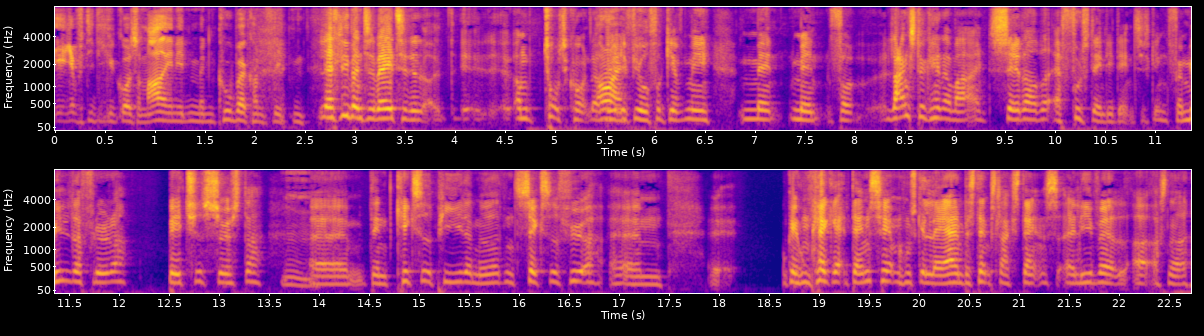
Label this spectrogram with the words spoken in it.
ikke fordi de kan gå så meget ind i den, men Cuba-konflikten. Lad os lige vende tilbage til det øh, om to sekunder, Alright. if you'll forgive me. Men, men for langt stykke hen ad vejen, setupet er fuldstændig identisk. Ikke? Familie, der flytter, bitches søster, Mm. øh, den kiksede pige, der møder den sexede fyr. Øh, øh, okay, hun kan ikke danse her, men hun skal lære en bestemt slags dans alligevel, og, og sådan noget.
